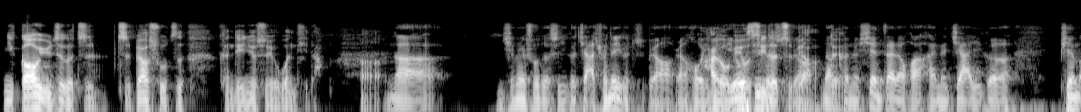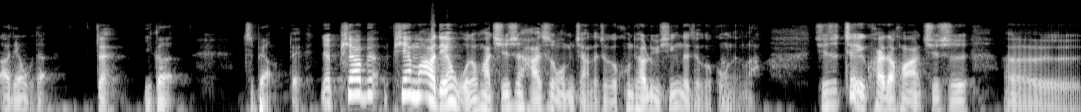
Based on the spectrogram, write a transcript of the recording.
你高于这个指指标数字，肯定就是有问题的。啊，那你前面说的是一个甲醛的一个指标，然后一个还有 VOC 的指指标那可能现在的话还能加一个 PM 二点五的对一个指标。对，那 P 二 PM 二点五的话，其实还是我们讲的这个空调滤芯的这个功能了。其实这一块的话，其实呃，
